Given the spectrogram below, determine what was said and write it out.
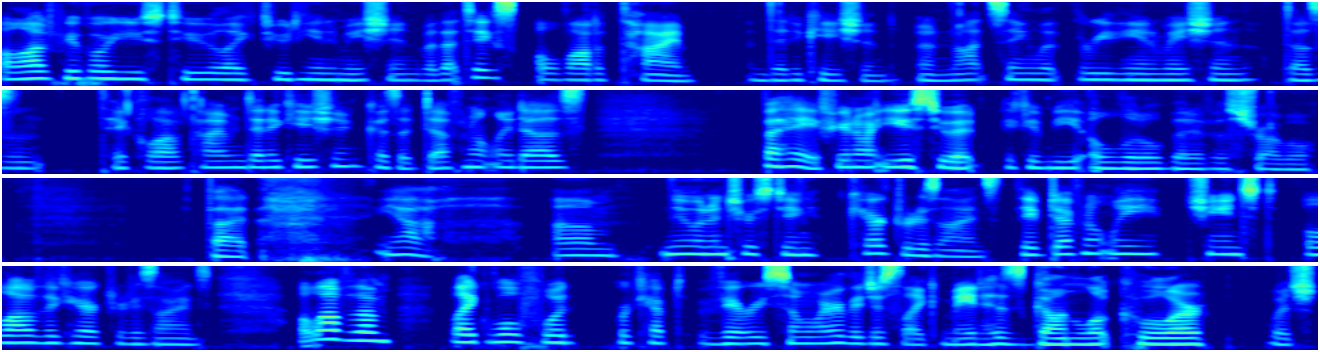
a lot of people are used to like 2D animation, but that takes a lot of time and dedication. I'm not saying that 3D animation doesn't take a lot of time and dedication because it definitely does. But hey, if you're not used to it, it can be a little bit of a struggle. But yeah, um, new and interesting character designs. They've definitely changed a lot of the character designs. A lot of them, like Wolfwood, were kept very similar. They just like made his gun look cooler, which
